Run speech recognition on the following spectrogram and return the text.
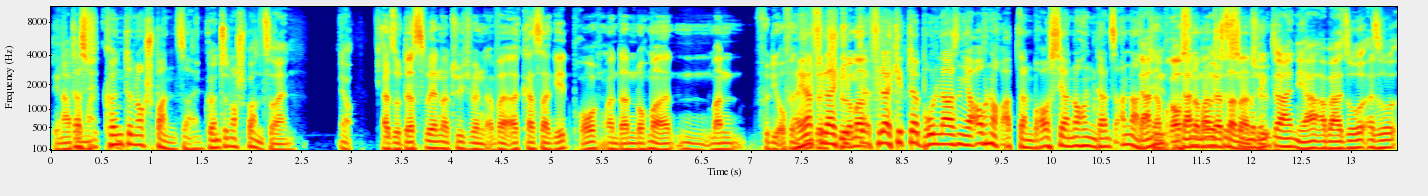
Das könnte noch spannend sein. Könnte noch spannend sein. Also das wäre natürlich, wenn bei Alcassa geht, braucht man dann nochmal einen Mann für die Offensive naja, vielleicht Stürmer. Gibt, vielleicht gibt der Brunlasen ja auch noch ab, dann brauchst du ja noch einen ganz anderen Dann, dann brauchst dann du nochmal einen ganz anderen unbedingt einen, ja, aber also, also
